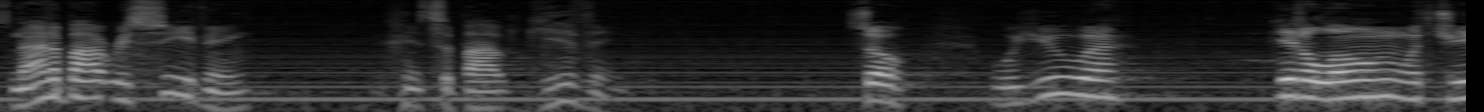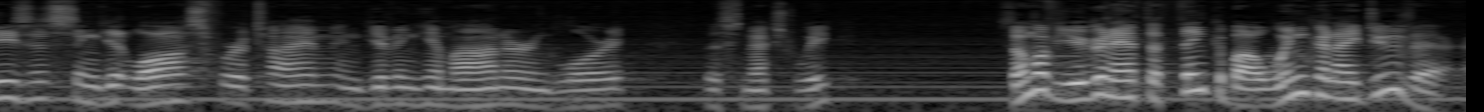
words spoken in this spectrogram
It's not about receiving, it's about giving. So, will you uh, get alone with Jesus and get lost for a time in giving him honor and glory this next week? Some of you are going to have to think about when can I do that?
